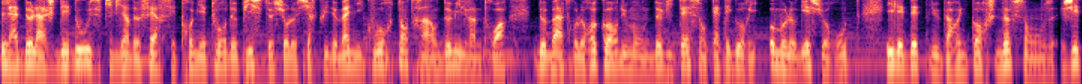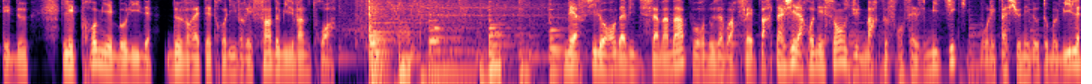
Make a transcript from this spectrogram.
La Delage D12 qui vient de faire ses premiers tours de piste sur le circuit de Manicourt tentera en 2023 de battre le record du monde de vitesse en catégorie homologuée sur route. Il est détenu par une Porsche 911 GT2. Les premiers bolides devraient être livrés fin 2023. Merci Laurent David Samama pour nous avoir fait partager la renaissance d'une marque française mythique pour les passionnés d'automobile.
